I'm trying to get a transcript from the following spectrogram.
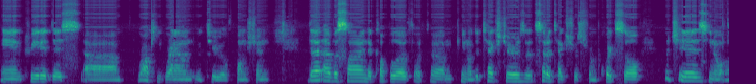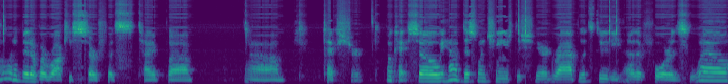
and created this uh, rocky ground material function that I've assigned a couple of, um, you know, the textures, a set of textures from Quixel, which is, you know, a little bit of a rocky surface type uh, um, texture. Okay, so we have this one changed to shared wrap. Let's do the other four as well.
